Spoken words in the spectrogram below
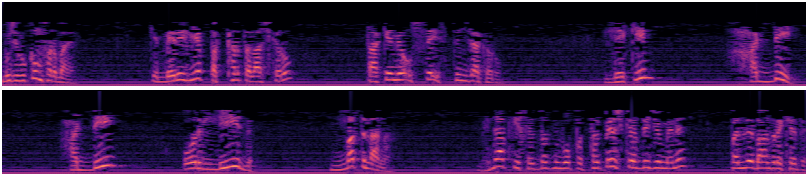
مجھے حکم فرمایا کہ میرے لیے پتھر تلاش کرو تاکہ میں اس سے استنجا کروں۔ لیکن ہڈی ہڈی اور لید مت لانا۔ میں نے آپ کی خدمت میں وہ پتھر پیش کر دی جو میں نے پلے باندھ رکھے تھے۔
